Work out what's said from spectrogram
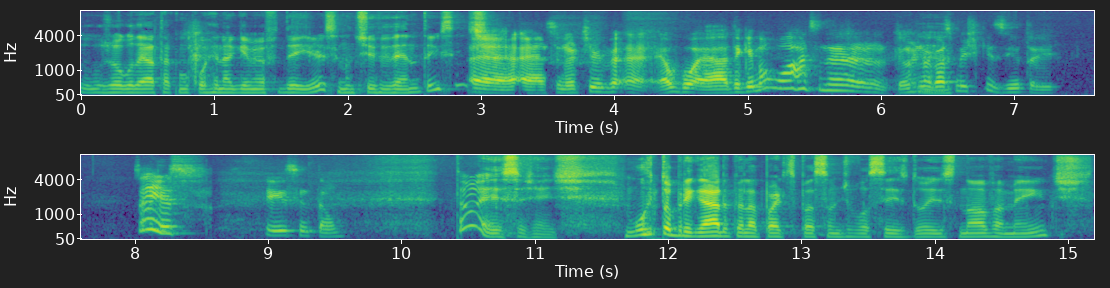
O jogo dela tá concorrendo a Game of the Year, se não tiver, não tem sentido. É, é se não tiver. É, é, o, é a The Game Awards, né? Tem uns é. negócios meio esquisitos aí. Mas é isso. É isso então. Então é isso, gente. Muito obrigado pela participação de vocês dois novamente.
